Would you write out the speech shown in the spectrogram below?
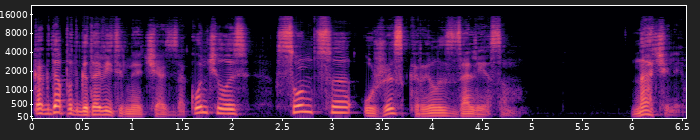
когда подготовительная часть закончилась, солнце уже скрылось за лесом. Начали.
